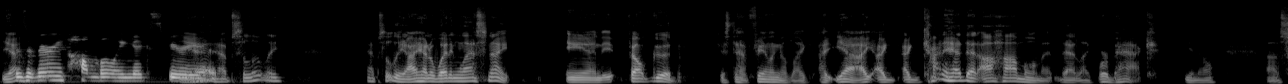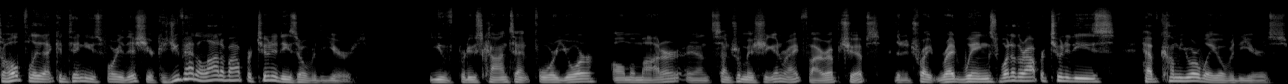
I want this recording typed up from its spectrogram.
Yeah. It was a very humbling experience. Yeah, absolutely. Absolutely. I had a wedding last night and it felt good. Just that feeling of like, I, yeah, I, I, I kind of had that aha moment that like, we're back, you know? Uh, so hopefully that continues for you this year because you've had a lot of opportunities over the years. You've produced content for your alma mater and Central Michigan, right? Fire Up Chips, the Detroit Red Wings. What other opportunities have come your way over the years?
